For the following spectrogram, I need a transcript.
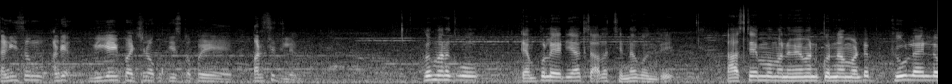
కనీసం అంటే వీఐపీ వచ్చిన ఒక తీసుకుపోయే పరిస్థితి లేదు. ఇప్పుడు మనకు టెంపుల్ ఏరియా చాలా చిన్నగా ఉంది. లాస్ట్ టైం మనం ఏమనుకున్నామంటే క్యూ లైన్లో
